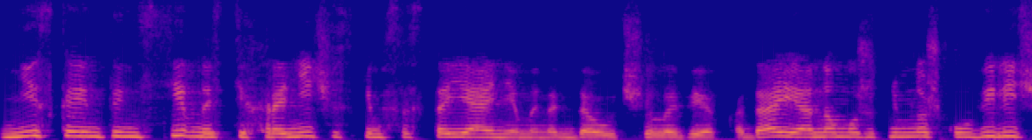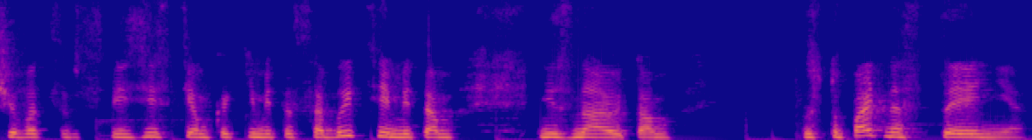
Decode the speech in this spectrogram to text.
низкой интенсивности хроническим состоянием иногда у человека, да, и оно может немножко увеличиваться в связи с тем какими-то событиями, там, не знаю, там, выступать на сцене.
